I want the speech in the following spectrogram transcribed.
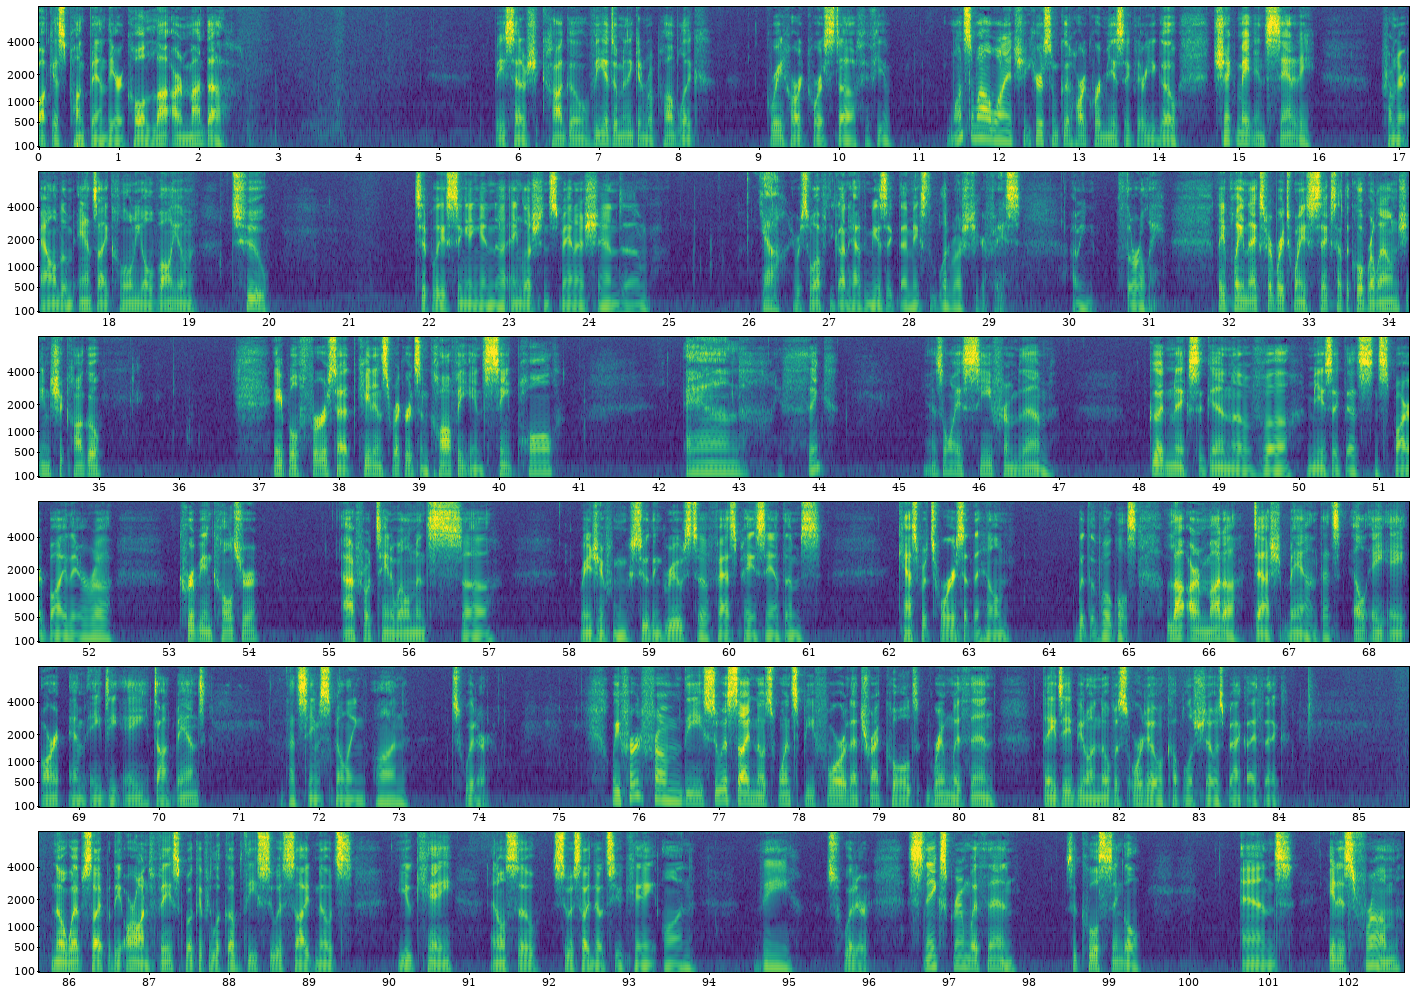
raucous punk band there called La Armada. Based out of Chicago via Dominican Republic. Great hardcore stuff. If you once in a while want to hear some good hardcore music, there you go. Checkmate Insanity from their album Anti Colonial Volume 2. Typically singing in uh, English and Spanish, and um, yeah, every so often you gotta have the music that makes the blood rush to your face. I mean, thoroughly. They play next February 26th at the Cobra Lounge in Chicago. April 1st at Cadence Records and Coffee in St. Paul. And I think that's all I see from them. Good mix again of uh, music that's inspired by their uh, Caribbean culture, Afro Taino elements, uh, ranging from soothing grooves to fast paced anthems. Casper Torres at the helm with the vocals. La Armada dash band, that's L A A R M A D A dot band. That same spelling on Twitter. We've heard from the Suicide Notes once before, that track called Grim Within. They debuted on Novus Ordo a couple of shows back, I think no website, but they are on Facebook if you look up The Suicide Notes UK, and also Suicide Notes UK on the Twitter. Snakes Grim Within is a cool single, and it is from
